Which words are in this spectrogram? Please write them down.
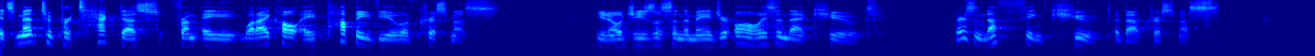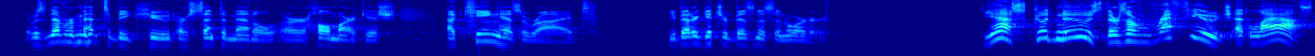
it's meant to protect us from a what I call a puppy view of Christmas. You know, Jesus in the manger. Oh, isn't that cute? There's nothing cute about Christmas. It was never meant to be cute or sentimental or hallmarkish. A king has arrived. You better get your business in order. Yes, good news. There's a refuge at last,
